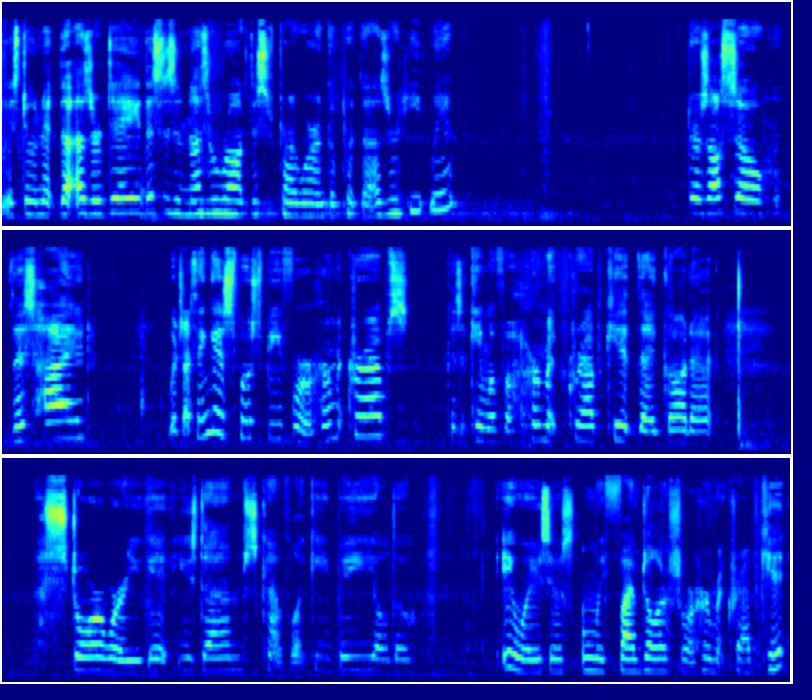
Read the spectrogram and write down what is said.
He was doing it the other day. This is another rock. This is probably where I'm gonna put the other heat lamp. There's also this hide which I think is supposed to be for hermit crabs, because it came with a hermit crab kit that I got at a store where you get used items, kind of like eBay, although, anyways, it was only $5 for a hermit crab kit.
